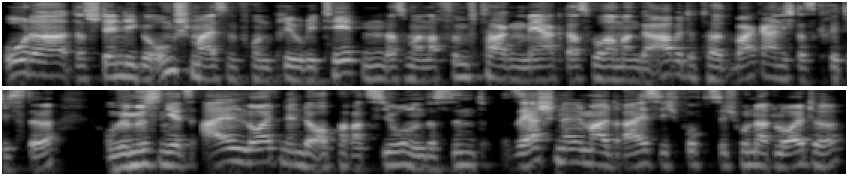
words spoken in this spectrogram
Oder das ständige Umschmeißen von Prioritäten, dass man nach fünf Tagen merkt, das, woran man gearbeitet hat, war gar nicht das Kritischste. Und wir müssen jetzt allen Leuten in der Operation, und das sind sehr schnell mal 30, 50, 100 Leute,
